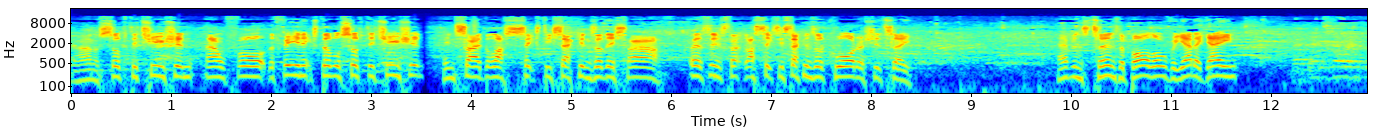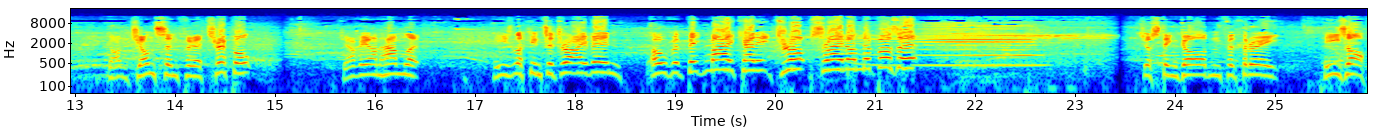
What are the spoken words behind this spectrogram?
And a substitution now for the Phoenix double substitution inside the last 60 seconds of this half. Uh, last 60 seconds of the quarter, I should say. Evans turns the ball over yet again. Got Johnson for a triple. Javion Hamlet. He's looking to drive in over Big Mike and it drops right on the buzzer. Justin Gordon for three. He's off.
